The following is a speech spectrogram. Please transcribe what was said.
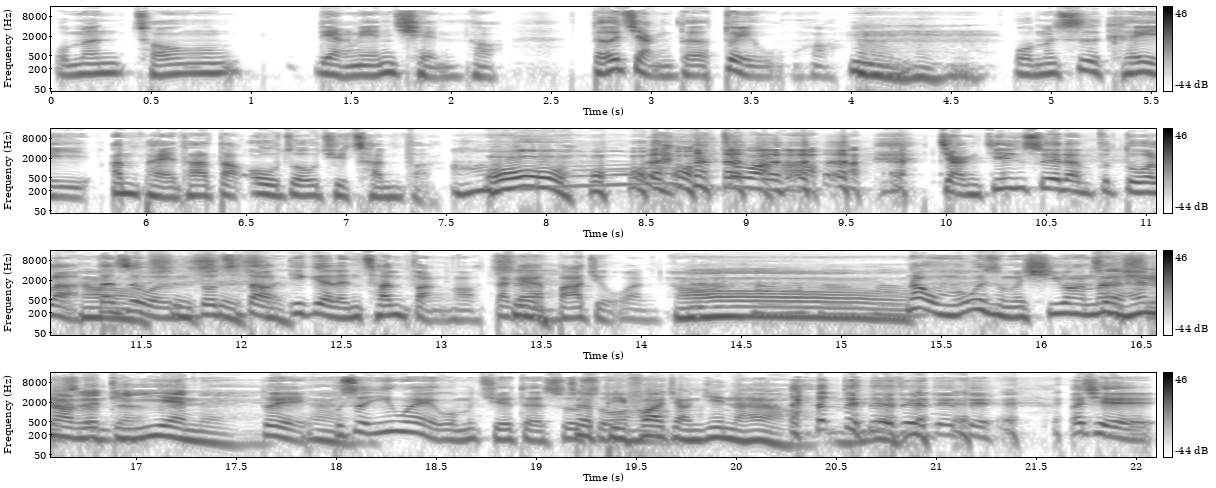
我们从两年前哈。得奖的队伍哈，嗯嗯嗯，我们是可以安排他到欧洲去参访哦，对吧？奖金虽然不多了，但是我们都知道一个人参访哈，大概要八九万哦。那我们为什么希望那很好的体验呢？对，不是因为我们觉得说这比发奖金还好，对对对对对，而且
